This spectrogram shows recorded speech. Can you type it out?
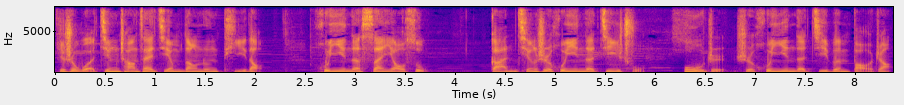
就是我经常在节目当中提到婚姻的三要素。感情是婚姻的基础，物质是婚姻的基本保障，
